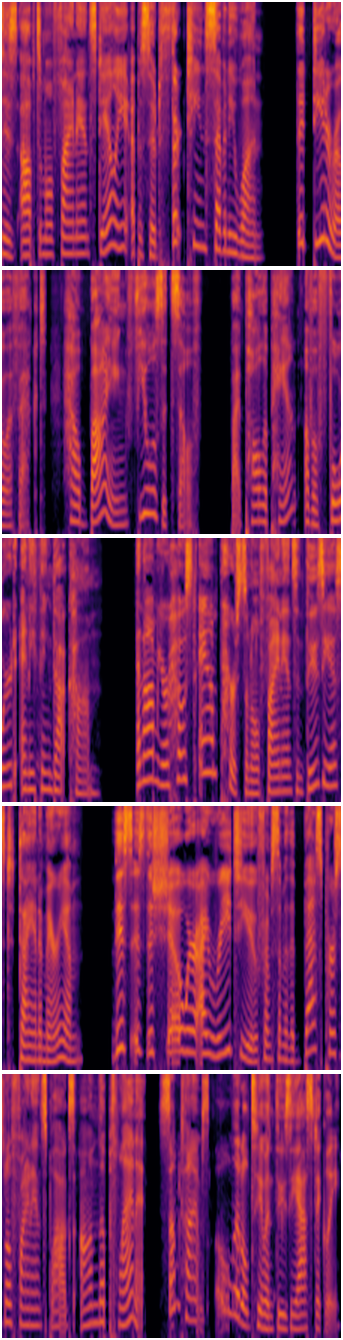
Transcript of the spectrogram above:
is Optimal Finance Daily, episode 1371 The Diderot Effect How Buying Fuels Itself by Paula Pant of AffordAnything.com. And I'm your host and personal finance enthusiast, Diania Merriam. This is the show where I read to you from some of the best personal finance blogs on the planet, sometimes a little too enthusiastically.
